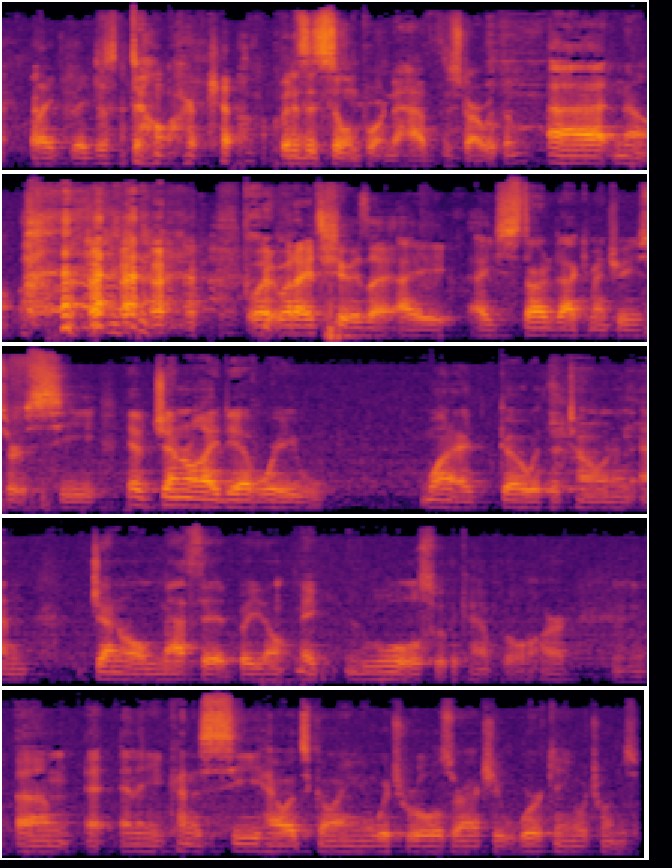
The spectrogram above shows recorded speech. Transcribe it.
like they just don't work at all. But is it still important to have to start with them? Uh, no. what, what I do is I, I, I start a documentary, you sort of see, you have a general idea of where you want to go with the tone and, and general method, but you don't make rules with a capital R. Um, a- and then you kind of see how it's going and which rules are actually working, which ones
